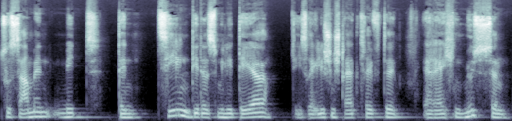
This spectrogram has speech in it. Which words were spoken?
zusammen mit den Zielen, die das Militär, die israelischen Streitkräfte erreichen müssen,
